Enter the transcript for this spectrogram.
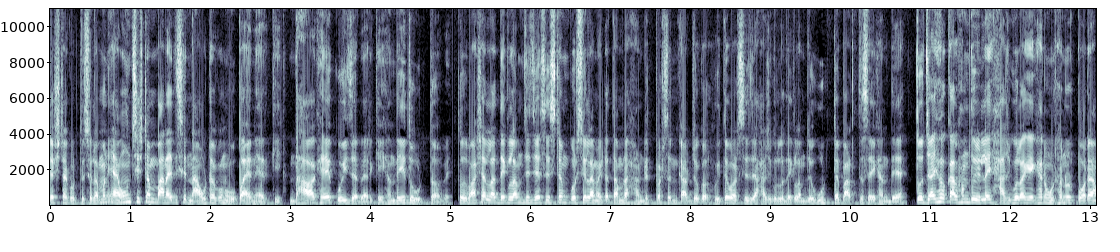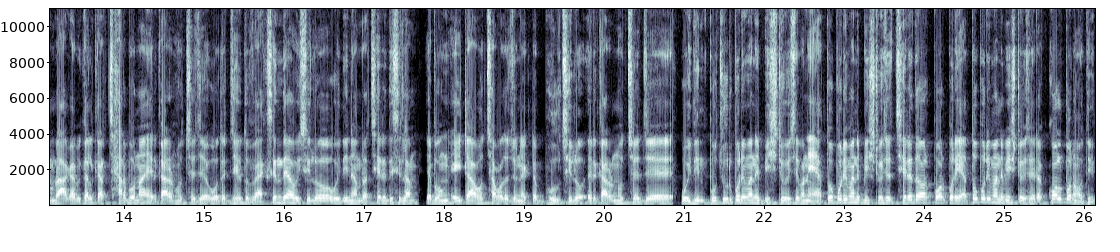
চেষ্টা করতেছিলাম মানে এমন সিস্টেম বানাই দিছে, না ওঠার কোনো উপায় নেই আর কি। ধাওয়া খেয়ে কই যাবে আর কি, এখান থেকেই তো উঠতে হবে। তো মাসাল্লাহ দেখলাম যে যে সিস্টেম করছিলাম, এটাতে আমরা হান্ড্রেড পার্সেন্ট কার্যকর হইতে পারছি যে হাঁসগুলো দেখলাম যে উঠতে পারতেছে এখান দিয়ে। তো যাই হোক, আলহামদুলিল্লাহ হাঁসগুলাকে এখানে উঠানোর পরে আমরা আগামীকালকে আর ছাড়বো না। এর কারণ হচ্ছে যে, ওদের যেহেতু ভ্যাকসিন দেওয়া হয়েছিল ওই দিন আমরা ছেড়ে দিছিলাম। এবং এইটা হচ্ছে আমাদের জন্য একটা ভুল ছিল। এর কারণ হচ্ছে যে, ওই দিন প্রচুর পরিমাণে বৃষ্টি হয়েছে মানে এত পরিমাণে বৃষ্টি হয়েছে, ছেড়ে দেওয়ার পর এত পরিমাণে বৃষ্টি হয়েছে, এটা কল্পনা অতীত।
